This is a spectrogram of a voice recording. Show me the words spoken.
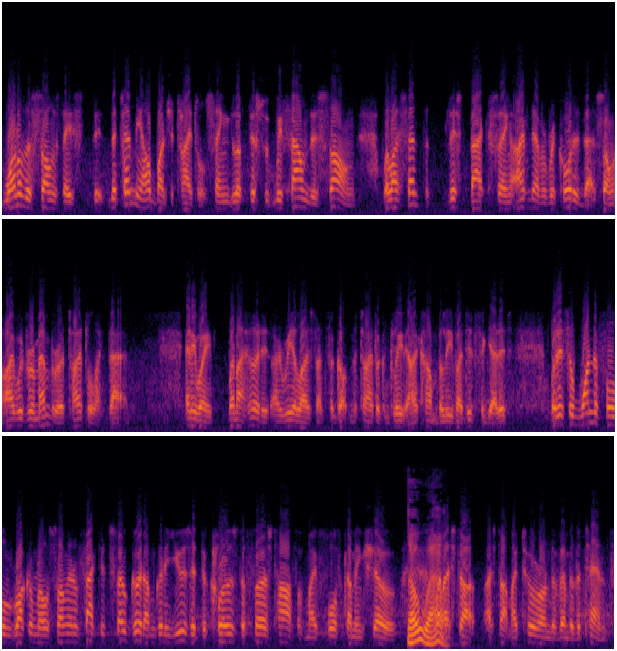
one of the songs they they sent me a whole bunch of titles saying, "Look, this we found this song." Well, I sent the list back saying, "I've never recorded that song. I would remember a title like that." Anyway, when I heard it, I realized I'd forgotten the title completely. I can't believe I did forget it. But it's a wonderful rock and roll song, and in fact, it's so good. I'm going to use it to close the first half of my forthcoming show. Oh wow! When I start, I start my tour on November the 10th,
